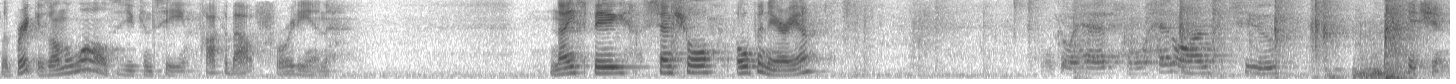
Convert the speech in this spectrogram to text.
The brick is on the walls, as you can see. Talk about Freudian. Nice big central open area. We'll go ahead and we'll head on to kitchen.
